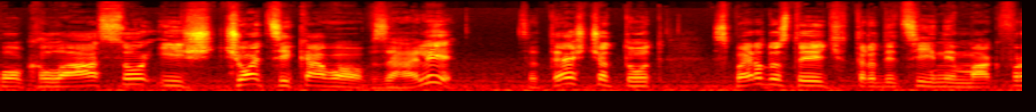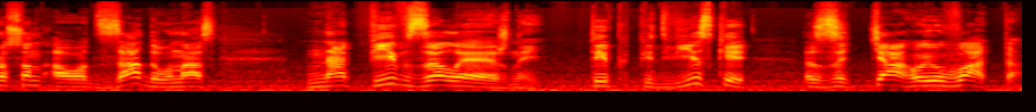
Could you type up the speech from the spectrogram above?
по класу. І що цікаво взагалі, це те, що тут спереду стоїть традиційний Макферсон, а от ззаду у нас напівзалежний тип підвіски з тягою ватта.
